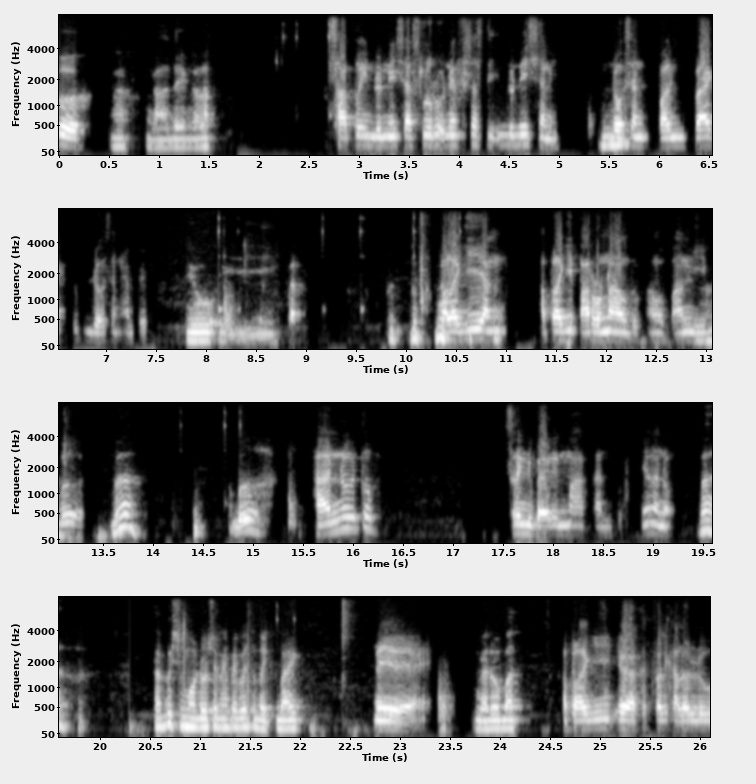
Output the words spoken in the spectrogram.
Uh, nah, nggak ada yang galak. satu Indonesia, seluruh universitas di Indonesia nih. Hmm. Dosen paling baik tuh dosen MPP. Yuk. Apalagi yang, apalagi Pak Ronald tuh, sama Pak Anggi. Hmm. Be, be. Hanu tuh sering dibayarin makan tuh. Ya nggak, no? tapi semua dosen MPP itu baik-baik. Nih, Nggak ada obat. apalagi ya kecuali kalau lu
